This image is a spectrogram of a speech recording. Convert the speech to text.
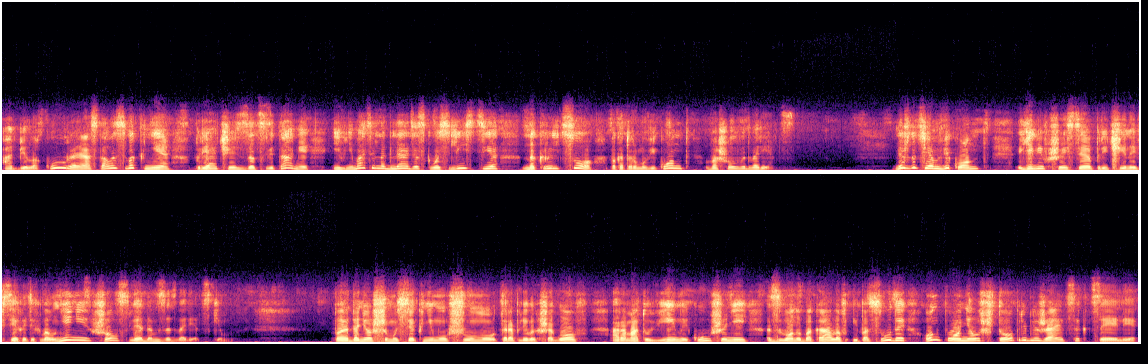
а белокурая осталась в окне, прячась за цветами и внимательно глядя сквозь листья на крыльцо, по которому виконт вошел во дворец. Между тем виконт явившийся причиной всех этих волнений, шел следом за дворецким. По донесшемуся к нему шуму торопливых шагов, аромату вин и кушаний, звону бокалов и посуды, он понял, что приближается к цели.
